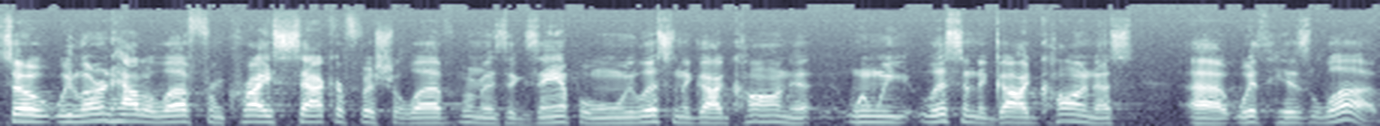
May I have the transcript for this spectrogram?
So we learn how to love from Christ's sacrificial love from his example when we listen to God calling it, when we listen to God calling us uh, with his love.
